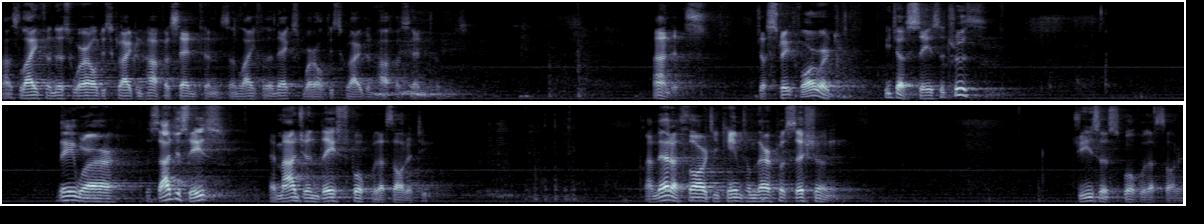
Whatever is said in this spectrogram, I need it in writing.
That's life in this world described in half a sentence, and life in the next world described in half a sentence. And it's just straightforward. He just says the truth. They were, the Sadducees imagined they spoke with authority. And their authority came from their position. Jesus spoke with authority.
